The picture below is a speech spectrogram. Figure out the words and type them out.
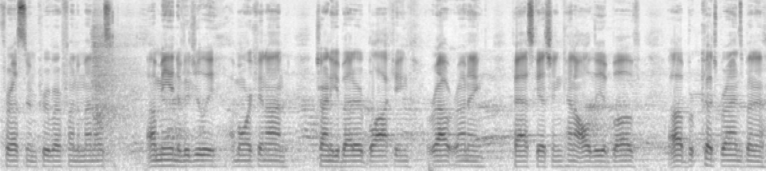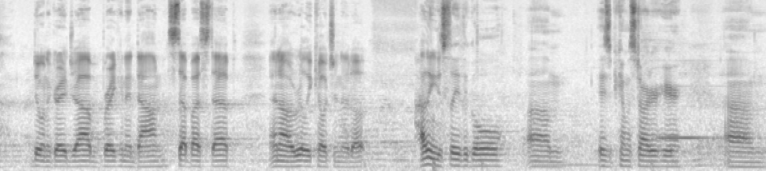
for us to improve our fundamentals uh, me individually, been working on trying to get better at blocking, route running, pass catching, kind of all the above. Uh, Coach Brian's been a, doing a great job of breaking it down step by step and uh, really coaching it up. I think just the goal um, is to become a starter here. Um,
